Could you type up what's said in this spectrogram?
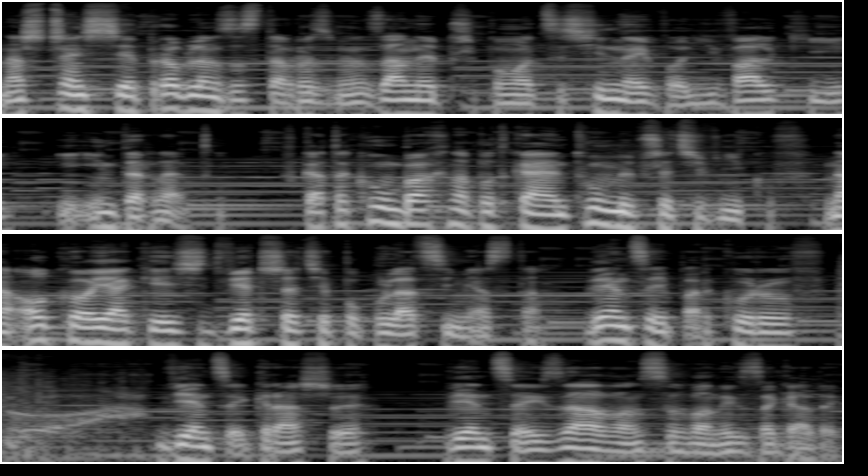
Na szczęście problem został rozwiązany przy pomocy silnej woli walki i internetu. W katakumbach napotkałem tłumy przeciwników. Na oko jakieś 2 trzecie populacji miasta. Więcej parkurów, więcej kraszy, więcej zaawansowanych zagadek.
